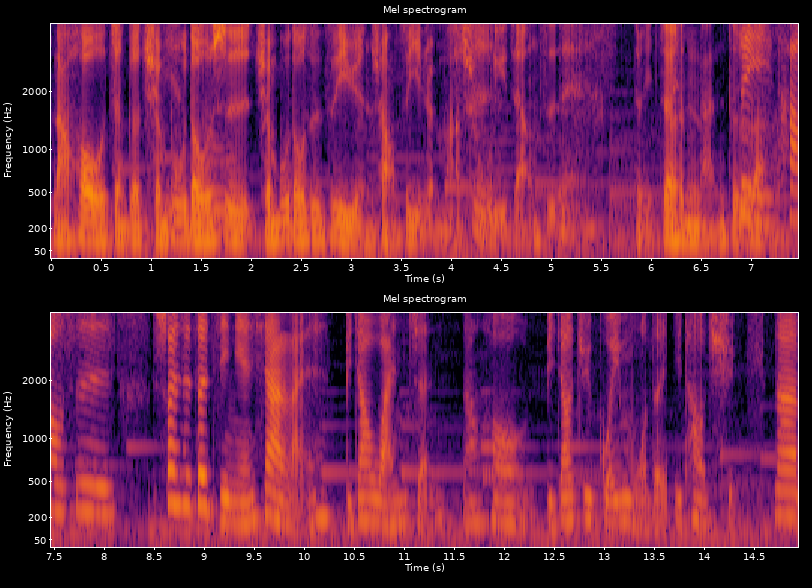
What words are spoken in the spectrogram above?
然后整个全部都是全部都是自己原创、自己人马处理这样子。对。对，这很难得。这一套是算是这几年下来比较完整，然后比较具规模的一套曲。那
